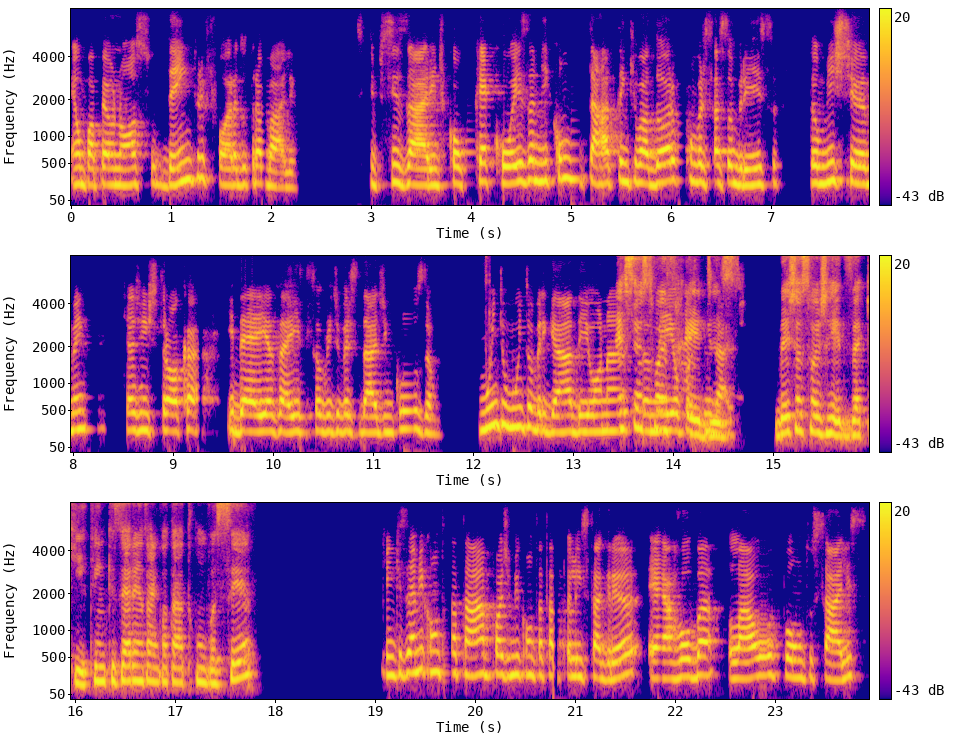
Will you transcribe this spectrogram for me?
é um papel nosso dentro e fora do trabalho. Se precisarem de qualquer coisa, me contatem, que eu adoro conversar sobre isso. Então, me chamem, que a gente troca ideias aí sobre diversidade e inclusão. Muito, muito obrigada, Iona. Deixa as suas redes. Deixa as suas redes aqui. Quem quiser entrar em contato com você, quem quiser me contatar, pode me contatar pelo Instagram, é lau.sales.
